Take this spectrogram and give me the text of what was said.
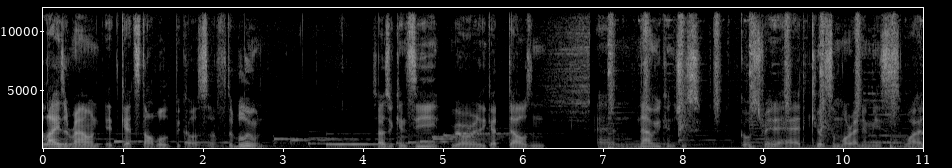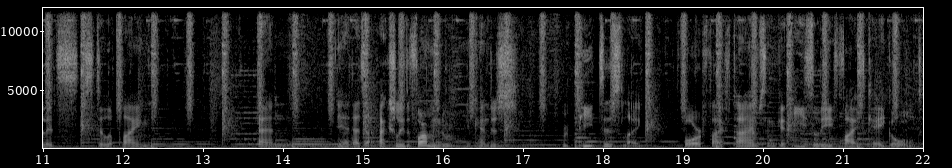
lies around, it gets doubled because of the balloon. So as you can see, we already got a 1000 and now you can just go straight ahead, kill some more enemies while it's still applying. And yeah, that's actually the farming route. You can just repeat this like 4 or 5 times and get easily 5k gold.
